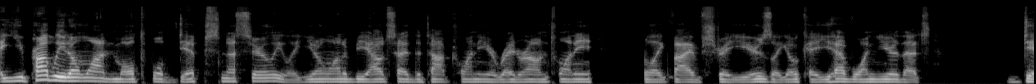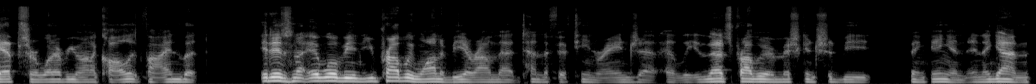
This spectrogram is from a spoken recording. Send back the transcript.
Uh, you probably don't want multiple dips necessarily. Like you don't want to be outside the top 20 or right around 20 for like five straight years. Like, okay, you have one year that's dips or whatever you want to call it, fine. But it is not. It will be. You probably want to be around that ten to fifteen range at, at least. That's probably where Michigan should be thinking. And and again,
